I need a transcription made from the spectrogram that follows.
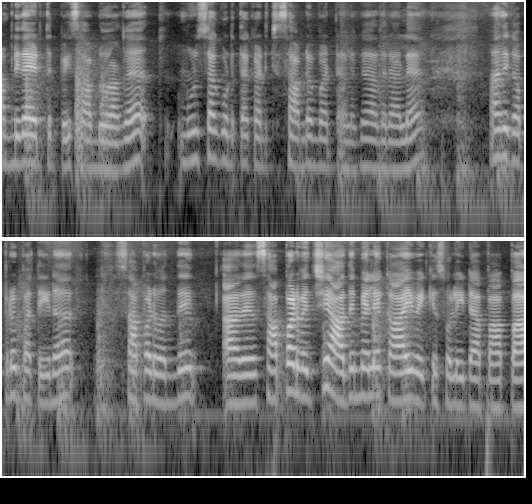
அப்படி தான் எடுத்துகிட்டு போய் சாப்பிடுவாங்க. முழுசாக கொடுத்தா கடித்து சாப்பிட மாட்டாளுங்க அதனால். அதுக்கப்புறம் பார்த்தீங்கன்னா சாப்பாடு வந்து அது சாப்பாடு வச்சு அது மேலே காய் வைக்க சொல்லிட்டா பாப்பா.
